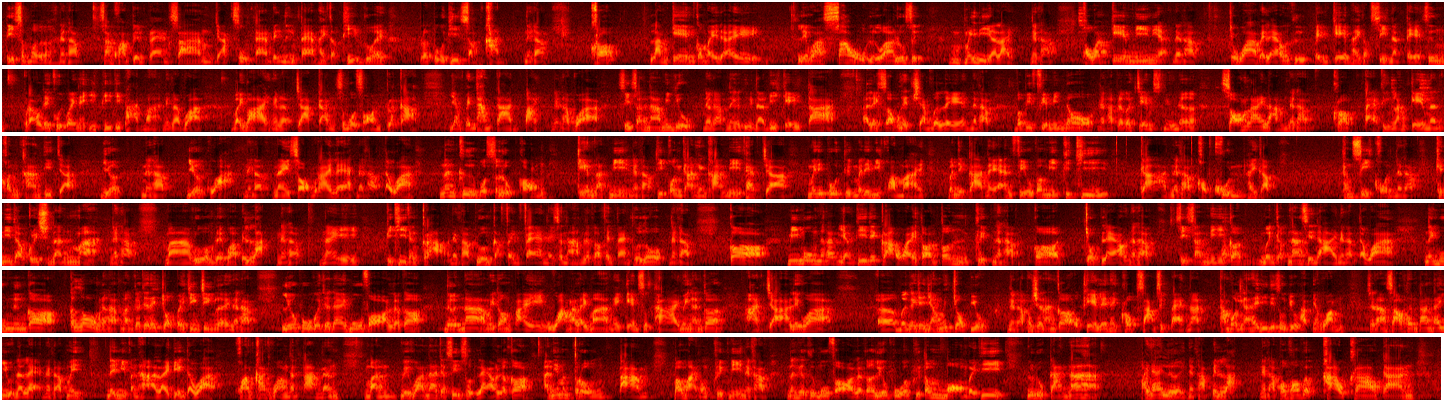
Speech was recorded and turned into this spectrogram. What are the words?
ตีเสมอนะครับ สร้างความเปลี่ยนแปลงสร้างจากศูนย์แต้มเป็นหนึ่งแต้มให้กับทีมด้วยประตูที่สำคัญนะครับ ครอปหลังเกมก็ไม่ได้เรียกว่าเศร้าหรือว่ารู้สึกไม่ดีอะไรนะครับ เพราะว่าเกมนี้เนี่ยนะครับจะว่าไปแล้วก็คือเป็นเกมให้กับ 4 นักเตะซึ่งเราได้คุยไว้ใน EP ที่ผ่านมานะครับว่า บายบายนะครับจากการสโมสรประกาศอย่างเป็นทางการไปนะครับว่าซีซั่นหน้าไม่อยู่นะครับนั่นก็คือนาบีเกตาอเล็กซ์ออกเลตแชมเบอร์เลนนะครับบ๊อบบี้เฟียมิโนนะครับแล้วก็เจมส์มิลเนอร์สองลายหลังนะครับครอปแตะถึงหลังเกมนั้นค่อนข้างที่จะเยอะนะครับเยอะกว่านะครับใน 2 รายแรกนะครับ แต่ว่านั่นคือบทสรุปของ เกมนัดนี้นะครับที่ผลการแข่งขันนี่แทบจะไม่ได้พูดถึงไม่ได้มีความหมาย บรรยากาศในแอนฟิลด์ก็มีพิธีการนะครับขอบคุณให้กับทั้ง 4 คนนะครับ เคนนี่ดาวกริชนั้นมานะครับ มาร่วมเรียกว่าเป็นหลักนะครับในพิธีดังกล่าวนะครับ ร่วมกับแฟนๆในสนามแล้วก็แฟนๆทั่วโลกนะครับ ก็มีมุมนะครับอย่างที่ได้กล่าวไว้ตอนต้นคลิปนะครับ ก็จบแล้วนะครับ ซีซั่นนี้ก็เหมือนกับน่าเสียดายนะครับ แต่ว่าในมุมหนึ่งก็ก็โล่งนะครับ มันก็จะได้จบไปจริง ๆ เลยนะครับลิเวอร์พูลก็จะได้มูฟออนแล้วก็เดินหน้าไม่ต้องไปหวังอะไรมากในเกมสุดท้าย ไม่งั้นก็อาจจะเรียกว่า เหมือนกับจะยังไม่จบอยู่นะครับเพราะฉะนั้นก็โอเคเล่นให้ครบ 38 นัดทำผลงานให้ดีที่สุดอยู่ครับ ยังหวังชนะเซาท์แ m มตันได้อยู่นั่นแหละนะครับไม่ได้มีปัญหาอะไรเพียงแต่ว่าความคาดหวังต่างๆ นั้น มันเรียกว่าน่าจะสิ้นสุดแล้ว แล้วก็อันนี้มันตรงตามเป้าหมายของคลิปนี้นะครับ นั่นก็คือ move on แล้วก็ลิเวอร์พูลก็คือต้องมองไปที่ฤดูกาลหน้าไปได้เลยนะครับเป็นหลัก นะครับพร้อมๆกับข่าวคราวการ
